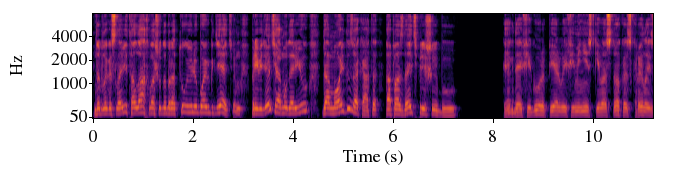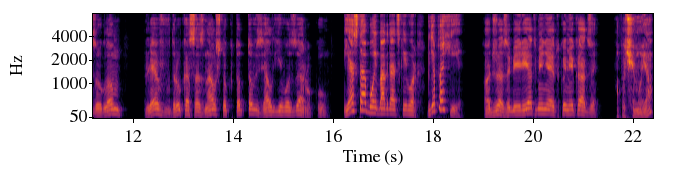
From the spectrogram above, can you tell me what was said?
Да благословит Аллах вашу доброту и любовь к детям. Приведете Амударью домой до заката, опоздаете пришибу». Когда фигура первой феминистки Востока скрылась за углом, Лев вдруг осознал, что кто-то взял его за руку. «Я с тобой, багдадский вор. Где плохие?» «Хаджа, забери от меня эту камикадзе». «А почему я?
